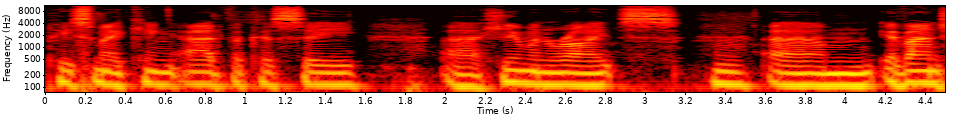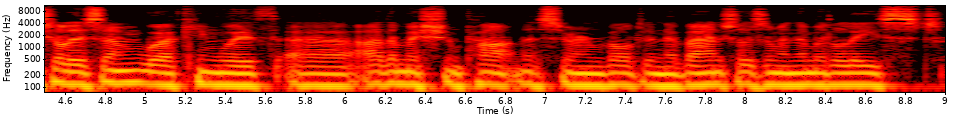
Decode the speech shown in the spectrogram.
peacemaking, advocacy, uh, human rights, um, evangelism, working with uh, other mission partners who are involved in evangelism in the Middle East.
